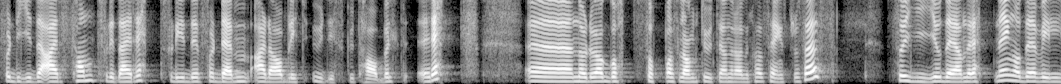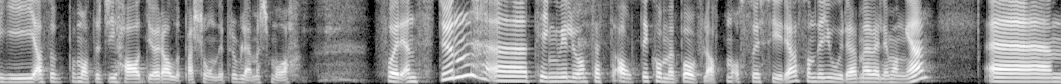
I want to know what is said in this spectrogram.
fordi det er sant, fordi det er rett, fordi det for dem er da blitt udiskutabelt rett, eh, når du har gått såpass langt ut i en radikaliseringsprosess, så gir jo det en retning, og det vil gi altså på en måte Jihad gjør alle personlige problemer små for en stund. Eh, ting vil uansett alltid komme på overflaten, også i Syria, som det gjorde med veldig mange. Eh,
